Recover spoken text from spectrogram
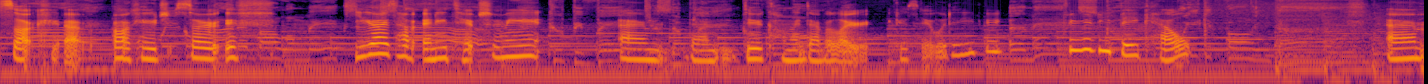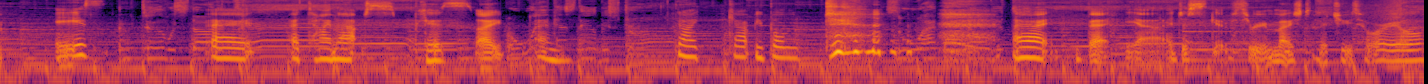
suck at ArcheAge, so if you guys have any tips for me, um, then do comment down below because it would be really big help. Um, it is uh, a time lapse because I um I can't be bothered. Alright, but yeah, I just skip through most of the tutorial.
